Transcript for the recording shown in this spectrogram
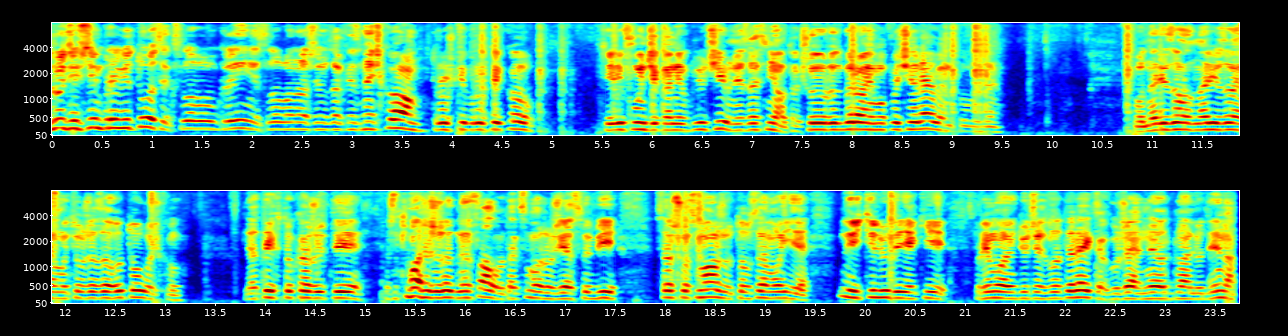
Друзі, всім привітосик, слава Україні, слава нашим захисникам. Трошки протикав, телефончика не включив, не засняв. Так що розбираємо по черевинку вже. О, нарізав, нарізаємо цю вже заготовочку. Для тих, хто кажуть, ти смажеш одне сало, так смажу я собі. Все, що смажу, то все моє. Ну і ті люди, які приймають участь в лотерейках, вже не одна людина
